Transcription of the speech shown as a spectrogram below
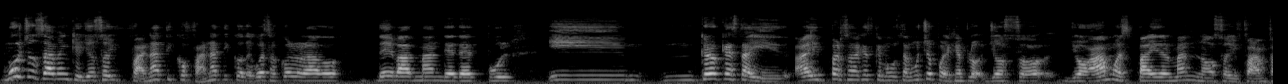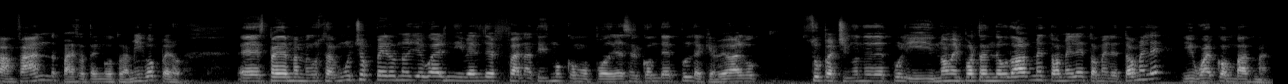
Muchos saben que yo soy fanático, fanático de Hueso Colorado, de Batman, de Deadpool y mm, creo que hasta ahí. Hay personajes que me gustan mucho, por ejemplo, yo soy yo amo Spider-Man, no soy fan fan fan, para eso tengo otro amigo, pero eh, Spider-Man me gusta mucho, pero no llego al nivel de fanatismo como podría ser con Deadpool, de que veo algo súper chingón de Deadpool y no me importa endeudarme, tómele, tómele, tómele, igual con Batman.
